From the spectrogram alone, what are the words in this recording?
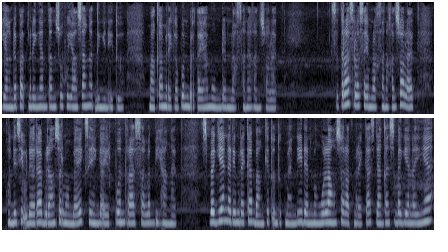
yang dapat meringankan suhu yang sangat dingin itu. Maka mereka pun bertayamum dan melaksanakan sholat. Setelah selesai melaksanakan sholat, kondisi udara berangsur membaik sehingga air pun terasa lebih hangat. Sebagian dari mereka bangkit untuk mandi dan mengulang sholat mereka, sedangkan sebagian lainnya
